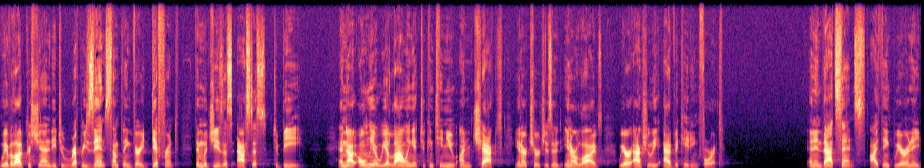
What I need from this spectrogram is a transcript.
We have allowed Christianity to represent something very different than what Jesus asked us to be. And not only are we allowing it to continue unchecked in our churches and in our lives, we are actually advocating for it. And in that sense, I think we are in a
